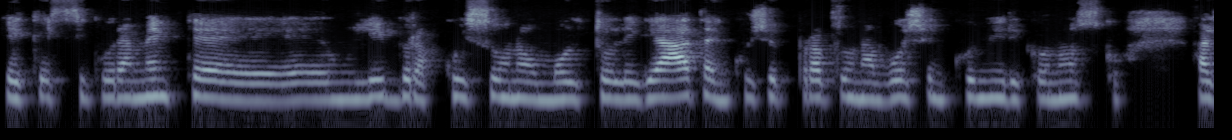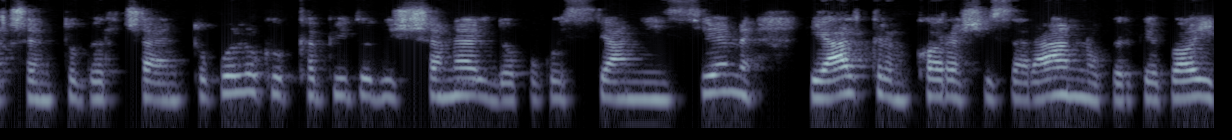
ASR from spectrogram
e che sicuramente è un libro a cui sono molto legata, in cui c'è proprio una voce in cui mi riconosco al 100%. Quello che ho capito di Chanel dopo questi anni insieme e altri ancora ci saranno perché poi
